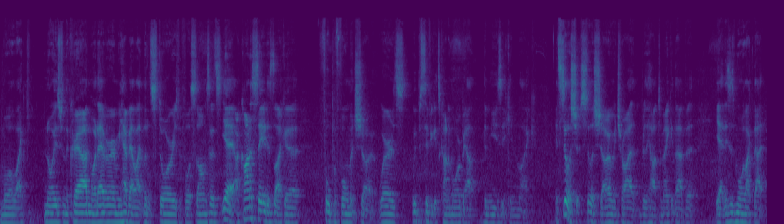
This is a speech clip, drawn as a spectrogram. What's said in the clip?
more like noise from the crowd and whatever. And we have our like little stories before songs. So it's yeah, I kind of see it as like a full performance show. Whereas with Pacific, it's kind of more about the music and like it's still a sh- still a show. and We try really hard to make it that, but yeah, this is more like that.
